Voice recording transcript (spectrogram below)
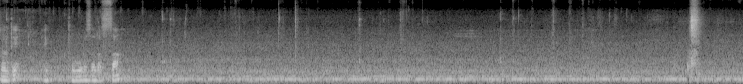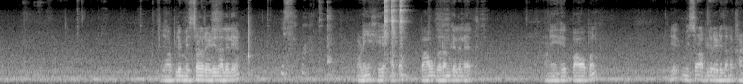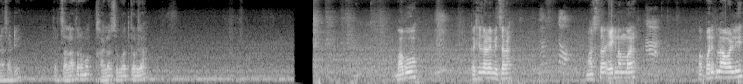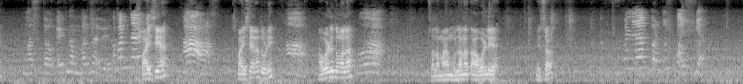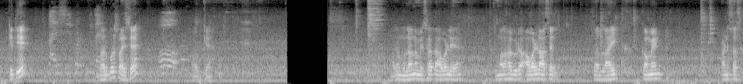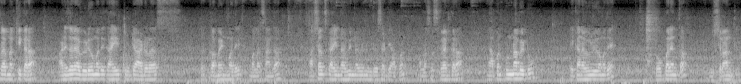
चालते एक थोडासा रस्सा. हे आपले मिसळ रेडी झालेले आहे. आणि हे आपण पाव गरम केलेले आहेत. आणि हे पाव आपण हे मिसळ आपली रेडी झालं खाण्यासाठी. तर चला तर मग खायला सुरुवात करूया. बाबू कशी झाले मिसळ? मस्त. एक नंबर. परी तुला आवडली? मस्त. एक नंबर झाले. स्पायसी आहे? हा. स्पायसी आहे ना थोडी? हा. आवडली तुम्हाला? चला माझ्या मुलांना तर आवडली आहे मिसळ पण एक भरपूर स्पायसी आहे किती? भरपूर स्पायसी आहे? हो. ओके. माझ्या मुलांना मिसळ तर आवडली आहे. तुम्हाला हा व्हिडिओ आवडला असेल तर लाईक कमेंट आणि सबस्क्राईब नक्की करा. आणि जर या व्हिडिओमध्ये काही त्रुटी आढळल्यास तर कमेंटमध्ये मला सांगा. अशाच काही नवीन नवीन व्हिडिओसाठी आपण मला सबस्क्राईब करा. आणि आपण पुन्हा भेटू एका नवीन व्हिडिओमध्ये. तोपर्यंत विश्रांती.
